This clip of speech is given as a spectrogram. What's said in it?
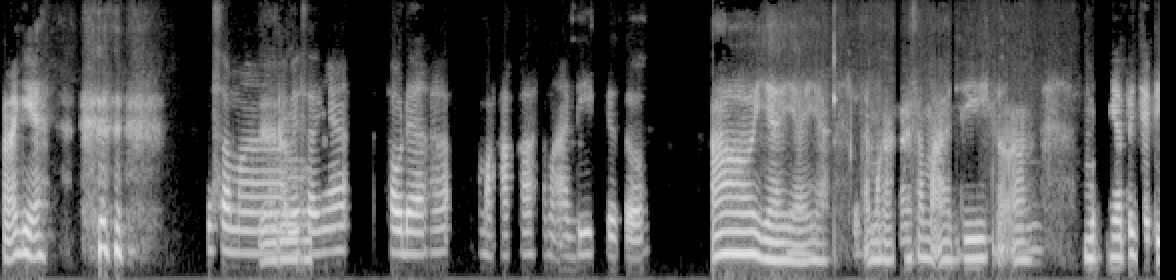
apalagi ya Terus sama terus biasanya saudara sama kakak sama adik gitu. oh ya ya Hmm, ya kayak sama gitu. kakak sama adik. Mm-mm. moodnya tuh jadi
